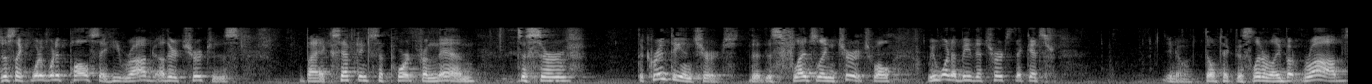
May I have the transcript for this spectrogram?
Just like what, what did Paul say? He robbed other churches by accepting support from them to serve the Corinthian church, the, this fledgling church. Well, we want to be the church that gets, you know, don't take this literally, but robbed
